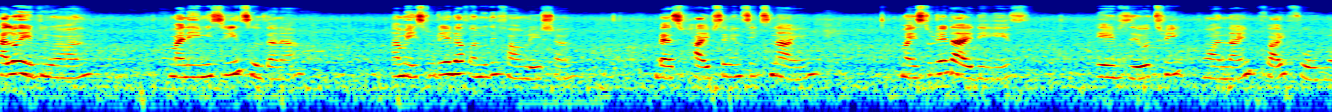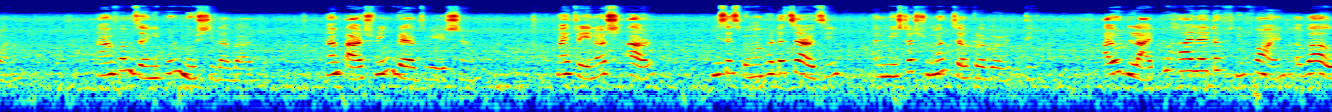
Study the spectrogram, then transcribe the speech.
Hello everyone, my name is Reen Sultana. I'm a student of Anudip Foundation, batch 5769. My student ID is 803195541. I'm from Jangipur, Murshidabad. I'm pursuing graduation. My trainers are Mrs. Prama Bhattacharjee and Mr. Suman Chakraborty. I would like to highlight a few points about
